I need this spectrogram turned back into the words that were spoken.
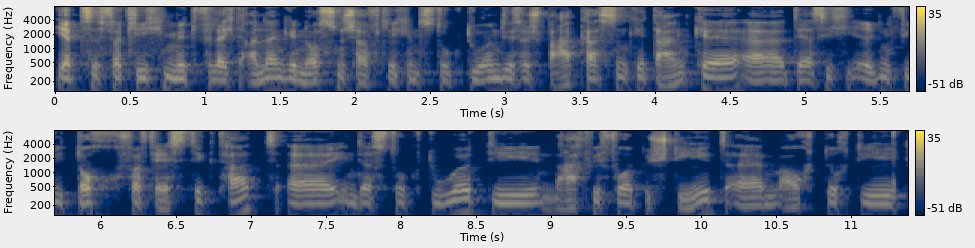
Ihr habt es verglichen mit vielleicht anderen genossenschaftlichen Strukturen, dieser Sparkassengedanke, äh, der sich irgendwie doch verfestigt hat äh, in der Struktur, die nach wie vor besteht, ähm, auch durch die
